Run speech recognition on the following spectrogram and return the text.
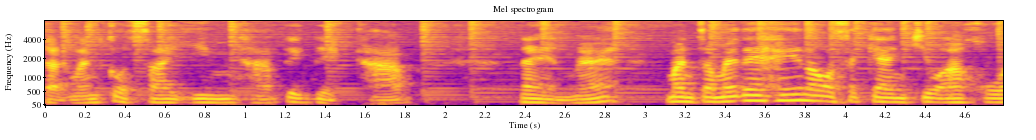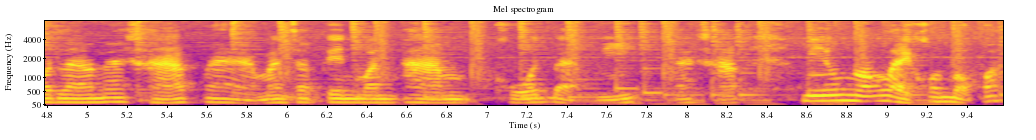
จากนั้นกด sign in ครับเด็กๆครับแต่เห็นไหมมันจะไม่ได้ให้เราสแกน QR code แล้วนะครับอ่ามันจะเป็น one time code แบบนี้นะครับ มีน้องๆหลายคนบอกว่า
